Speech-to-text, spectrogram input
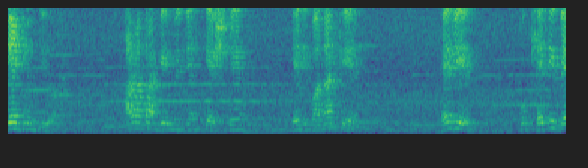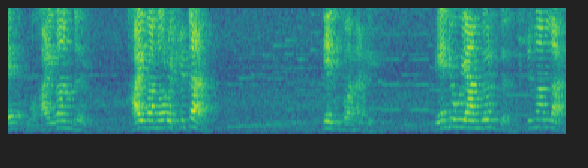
Dedim diyor. Arada bir müddet geçti. Dedi bana ki herif bu kedi be bu hayvandır. Hayvan oruç tutar. Dedi bana dedi. Beni uyandırdı. Müslümanlar.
